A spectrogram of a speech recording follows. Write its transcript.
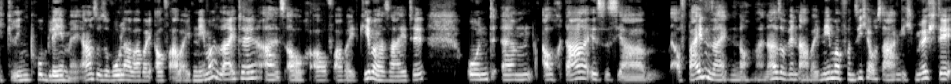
die kriegen Probleme, ja, also sowohl auf Arbeitnehmerseite als auch auf Arbeitgeberseite. Und ähm, auch da ist es ja auf beiden Seiten nochmal. Ne? Also wenn Arbeitnehmer von sich aus sagen, ich möchte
